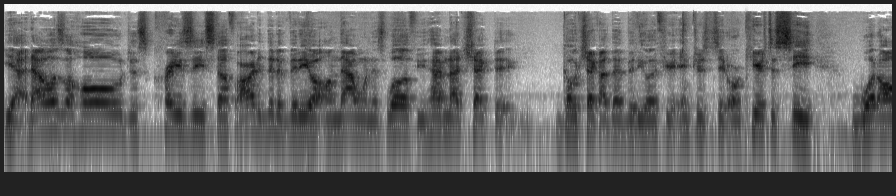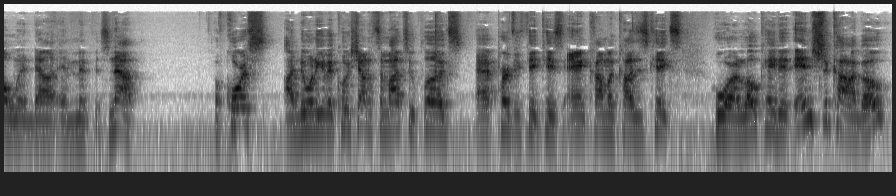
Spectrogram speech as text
yeah, that was a whole just crazy stuff. I already did a video on that one as well. If you have not checked it, go check out that video if you're interested or curious to see what all went down in Memphis. Now, of course, I do want to give a quick shout out to my two plugs at Perfect Fit Kicks and Kamikazes Kicks, who are located in Chicago,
